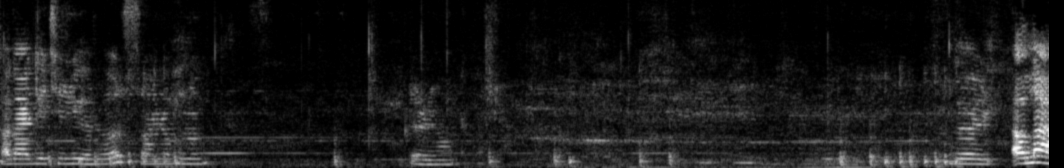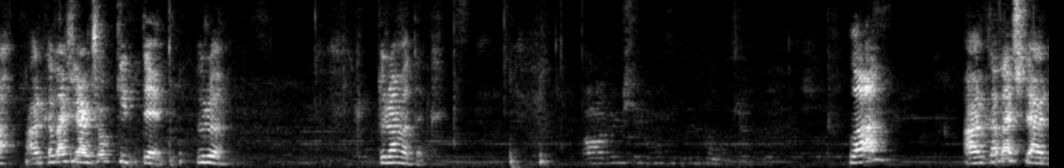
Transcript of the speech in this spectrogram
kadar getiriyoruz. Sonra bunu durun arkadaşlar. Böyle Allah arkadaşlar çok gitti. Durun. Duramadık. Abim şey. Lan arkadaşlar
